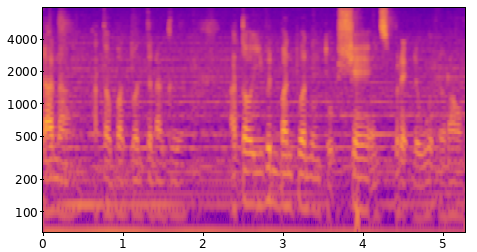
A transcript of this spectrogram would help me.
dana atau bantuan tenaga atau even bantuan untuk share and spread the word around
